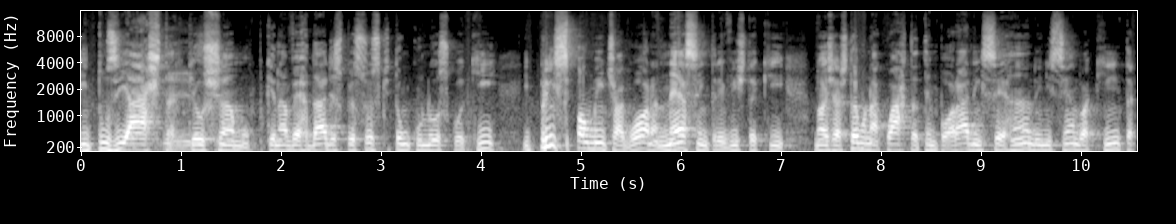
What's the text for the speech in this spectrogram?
entusiasta, Isso. que eu chamo, porque na verdade as pessoas que estão conosco aqui, e principalmente agora, nessa entrevista aqui, nós já estamos na quarta temporada, encerrando, iniciando a quinta,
